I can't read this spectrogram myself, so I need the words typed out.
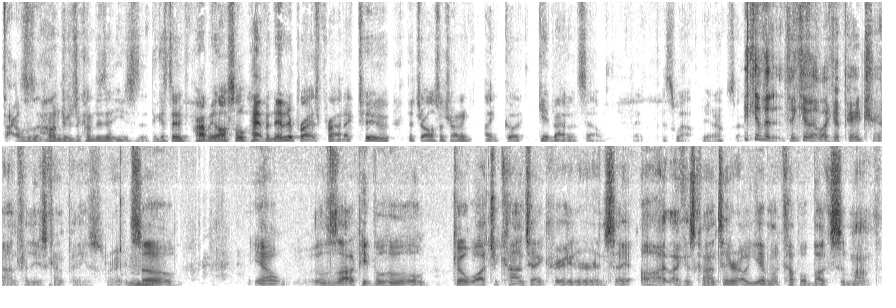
thousands, hundreds of companies that use it because they probably also have an enterprise product too that you're also trying to like go give out and sell as well, you know. So Think of it. Think of it like a Patreon for these companies, right? Mhm. So, you know, there's a lot of people who will go watch a content creator and say, "Oh, I like his content. Here, I'll give him a couple bucks a month."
